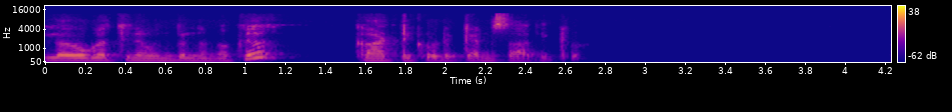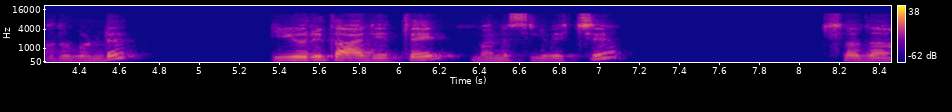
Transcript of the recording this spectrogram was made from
ലോകത്തിന് മുമ്പിൽ നമുക്ക് കാട്ടിക്കൊടുക്കാൻ സാധിക്കൂ. അതുകൊണ്ട് ഈ ഒരു കാര്യത്തെ മനസ്സിൽ വെച്ച് സദാ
